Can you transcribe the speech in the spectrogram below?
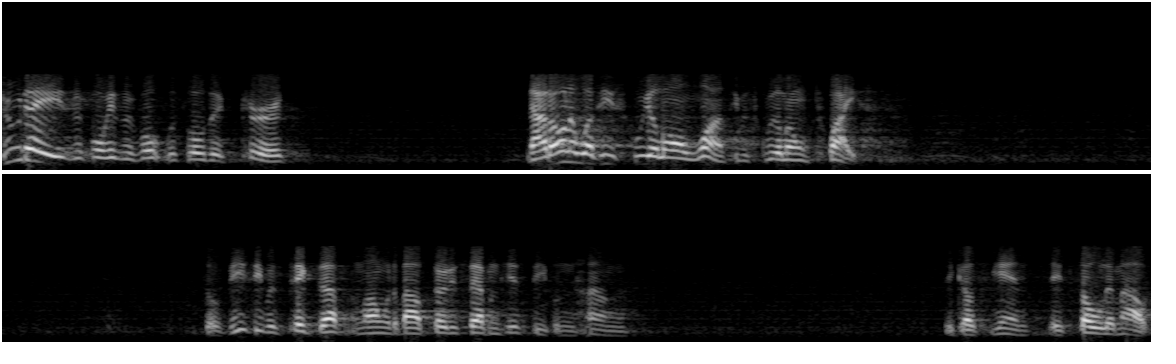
two days before his revolt was supposed to occur, not only was he squealed on once, he was squealed on twice. So Vesey was picked up along with about 37 of his people and hung. Because, again, they sold him out.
